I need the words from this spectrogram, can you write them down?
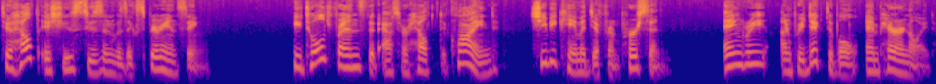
to health issues Susan was experiencing. He told friends that as her health declined, she became a different person angry, unpredictable, and paranoid.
